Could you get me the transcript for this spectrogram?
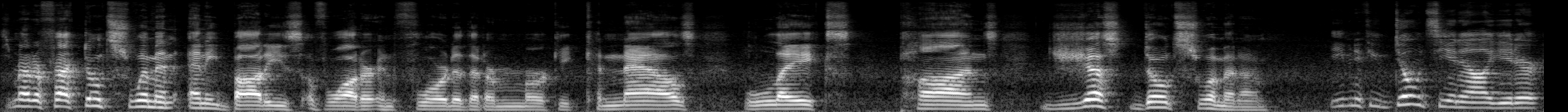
As a matter of fact, don't swim in any bodies of water in Florida that are murky. Canals, lakes, ponds. Just don't swim in them. Even if you don't see an alligator,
